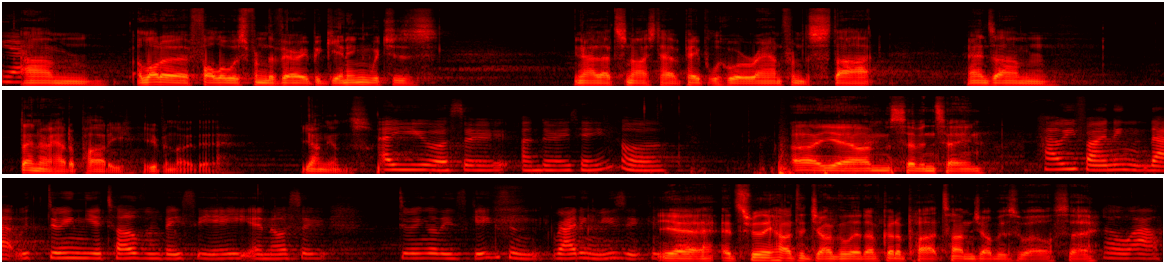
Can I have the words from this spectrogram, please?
Yeah. Um, a lot of followers from the very beginning, which is, you know, that's nice to have people who are around from the start. And um, they know how to party, even though they're youngins. Are you also under 18 or... Uh, yeah, I'm 17. How are you finding that with doing year 12 and VCE and also doing all these gigs and writing music? Is Yeah, it's really hard to juggle it. I've got a part-time job as well, so. Oh, wow.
